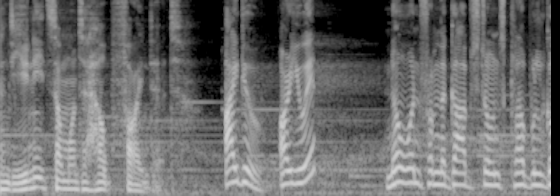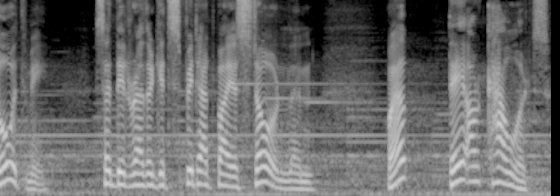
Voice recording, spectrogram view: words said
And you need someone to help find it. I do. Are you in? No one from the Gobstones Club will go with me. Said they'd rather get spit at by a stone than. Well, they are cowards.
